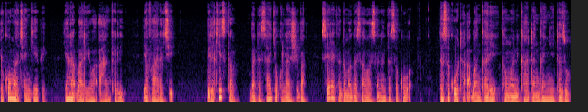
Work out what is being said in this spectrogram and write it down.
ya koma can gefe yana barewa a hankali ya fara ci. Bilkis kam bata sake kula shi ba sai da ta gama gasawa sannan ta sako ta sako ta a bankare kan wani katon ganye ta zo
